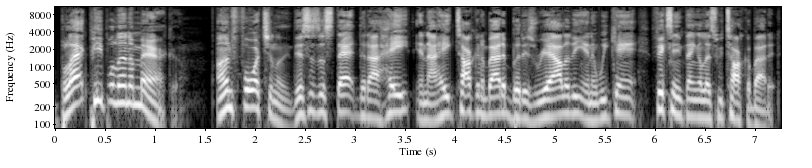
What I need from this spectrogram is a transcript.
Black people in America, unfortunately, this is a stat that I hate and I hate talking about it, but it's reality and we can't fix anything unless we talk about it.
